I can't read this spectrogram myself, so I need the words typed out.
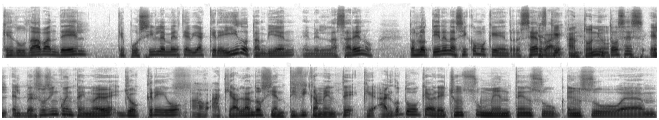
que dudaban de él, que posiblemente había creído también en el Nazareno. Entonces lo tienen así como que en reserva. Es que, ¿eh? Antonio, Entonces, El, el verso 59, yo creo, aquí hablando científicamente, que algo tuvo que haber hecho en su mente, en su, en su, em,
